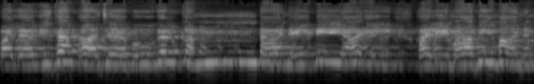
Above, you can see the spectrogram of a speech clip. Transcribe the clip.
പലവിധ അജബുകൾ കണ്ട നബിയാരിൽ അലിമാഭിമാനം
